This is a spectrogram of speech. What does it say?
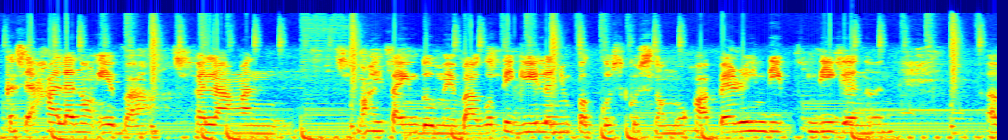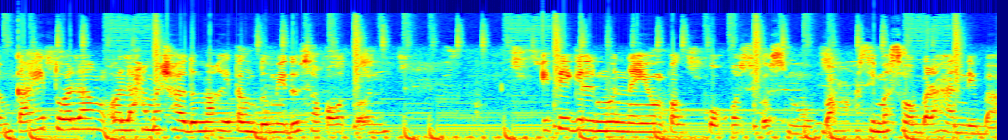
Kasi akala nung iba, kailangan makita yung dumi bago tigilan yung pagkuskus ng mukha. Pero hindi, hindi ganun. Um, kahit walang, wala ka masyado makitang dumi doon sa cotton, itigil mo na yung pagkukuskus mo. Baka kasi masobrahan, di ba?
